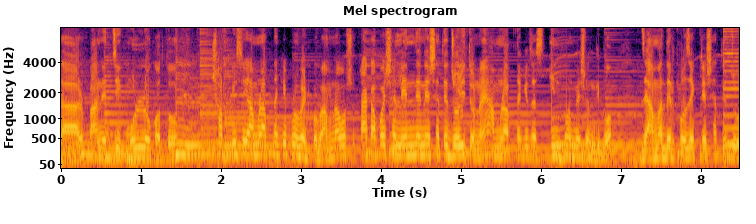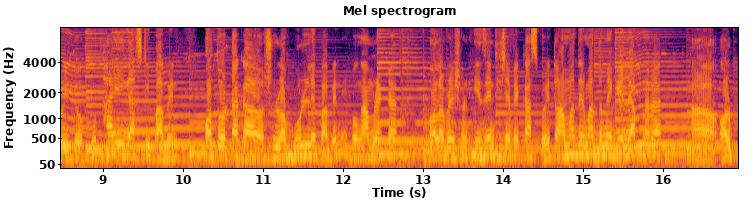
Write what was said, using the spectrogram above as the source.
তার বাণিজ্যিক মূল্য কত, সবকিছুই আমরা আপনাকে প্রোভাইড করব। আমরা অবশ্য টাকা পয়সা লেনদেনের সাথে জড়িত নয়, আমরা আপনাকে জাস্ট ইনফরমেশন দিব। যে আমাদের প্রজেক্টের সাথে জড়িত, কোথায় এই গাছটি পাবেন, কত টাকা সুলভ মূল্যে পাবেন এবং আমরা একটা কোলাবোরেশন এজেন্ট হিসেবে কাজ করি। তো আমাদের মাধ্যমে গেলে আপনারা অল্প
